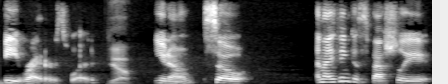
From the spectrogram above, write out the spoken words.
beat writers would. Yeah. You know, so, and I think especially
